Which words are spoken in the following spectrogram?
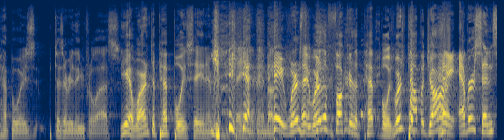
Pep Boys does everything for less. Yeah, why aren't the Pep Boys saying everything? Saying Yeah. anything about? Hey, this? where's hey? the- where the fuck are the Pep Boys? Where's Papa John? Hey, ever since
